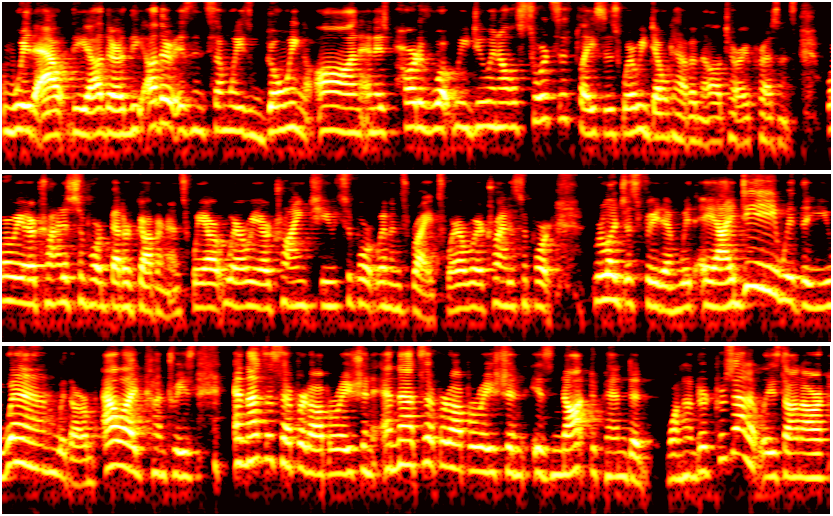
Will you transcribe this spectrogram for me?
without the other. The other is in some ways going on and is part of what we do in all sorts of places where we don't have a military presence, where we are trying to support better governance, we are, where we are trying to support women's rights, where we're trying to support religious freedom with AID, with the UN, with our allied countries. And that's a separate operation and that separate operation is not dependent 100% at least on our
